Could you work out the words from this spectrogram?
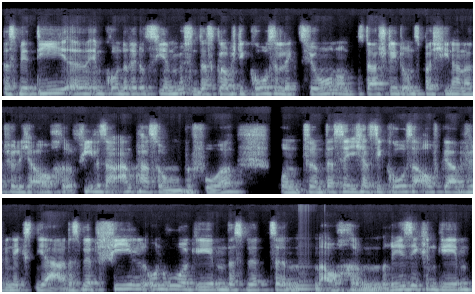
dass wir die äh, im Grunde reduzieren müssen. Das ist, glaube ich, die große Lektion. Und da steht uns bei China natürlich auch äh, vieles an Anpassungen bevor. Und ähm, das sehe ich als die große Aufgabe für die nächsten Jahre. Das wird viel Unruhe geben, das wird ähm, auch ähm, Risiken geben,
